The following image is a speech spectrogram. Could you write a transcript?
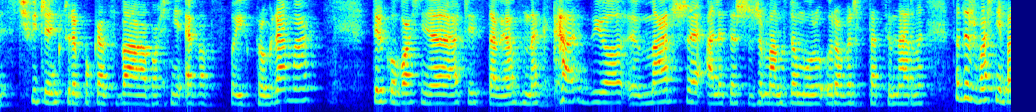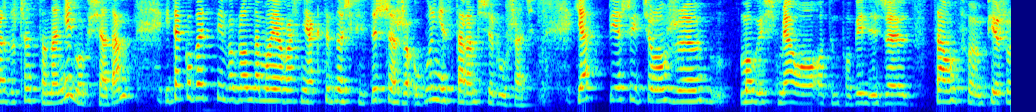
z ćwiczeń, które pokazywała właśnie Ewa w swoich programach. Tylko właśnie raczej stawiam na cardio, y, marsze, ale też, że mam w domu rower stacjonarny, to też właśnie bardzo często na niego wsiadam i tak obecnie wygląda moja właśnie aktywność fizyczna, że ogólnie staram się ruszać. Ja w pierwszej ciąży mogę śmiało o tym powiedzieć, że całą swoją pierwszą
